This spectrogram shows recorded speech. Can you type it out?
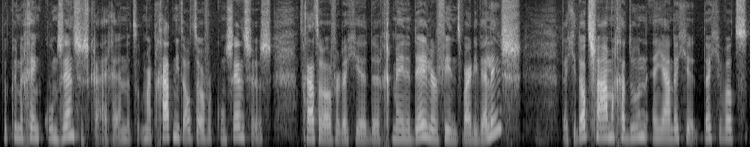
we kunnen geen consensus krijgen. En het, maar het gaat niet altijd over consensus. Het gaat erover dat je de gemene deler vindt waar die wel is. Dat je dat samen gaat doen. En ja, dat je, dat je wat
